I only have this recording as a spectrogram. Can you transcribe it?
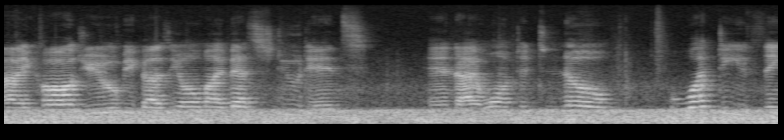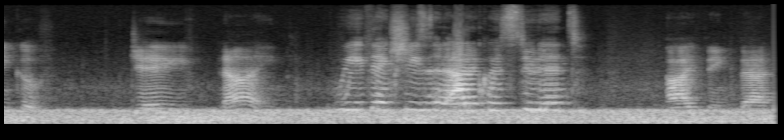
I called you because you're my best students, and I wanted to know what do you think of J9? We think she's an adequate student. I think that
